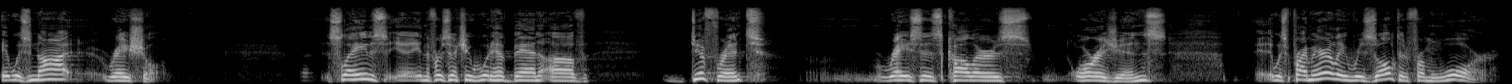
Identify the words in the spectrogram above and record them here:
it was not racial. Slaves in the first century would have been of different races, colors, origins. It was primarily resulted from war.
